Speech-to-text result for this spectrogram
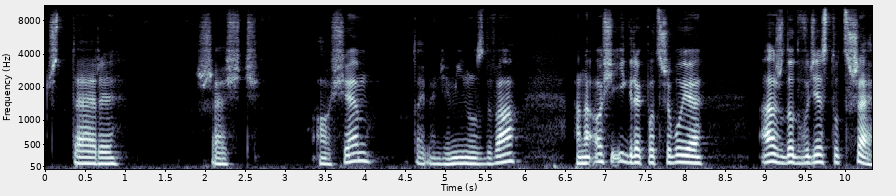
4, 6, 8. Tutaj będzie minus 2. A na osi y potrzebuję aż do 23.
